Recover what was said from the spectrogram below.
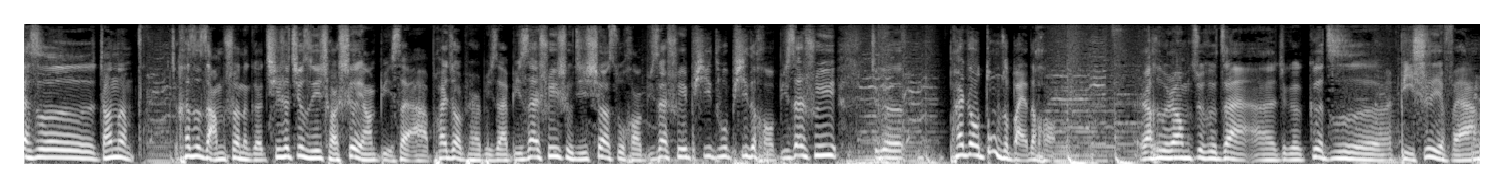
但是真的，还是咱们说那个，其实就是一场摄影比赛啊，拍照片比赛，比赛谁手机像素好，比赛谁 P 图 P 的好，比赛谁这个拍照动作摆的好，然后让我们最后再呃这个各自比试一番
